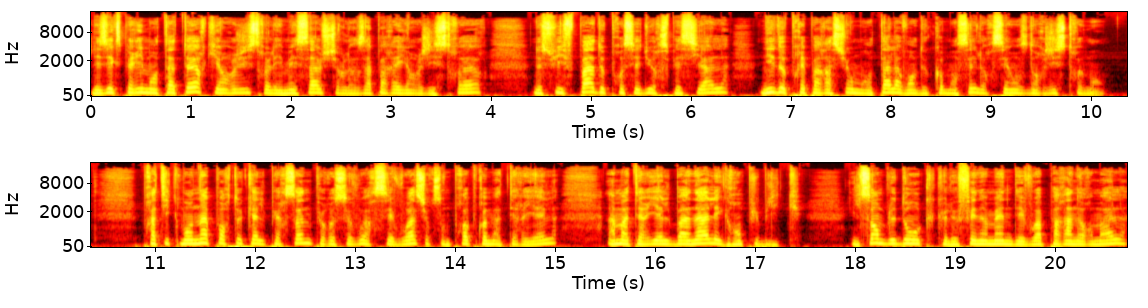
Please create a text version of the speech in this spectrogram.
Les expérimentateurs qui enregistrent les messages sur leurs appareils enregistreurs ne suivent pas de procédure spéciale ni de préparation mentale avant de commencer leur séance d'enregistrement. Pratiquement n'importe quelle personne peut recevoir ces voix sur son propre matériel, un matériel banal et grand public. Il semble donc que le phénomène des voix paranormales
